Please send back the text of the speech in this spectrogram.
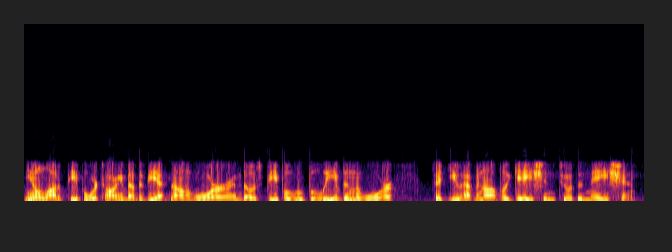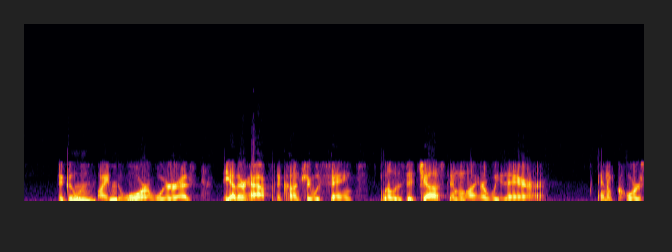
you know, a lot of people were talking about the Vietnam War and those people who believed in the war said you have an obligation to the nation to go and fight the mm-hmm. war whereas the other half of the country was saying, well, is it just and why are we there? And of course,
